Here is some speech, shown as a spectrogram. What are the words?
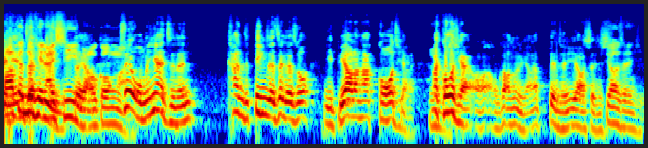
花更多钱来吸引劳工嘛。所以我们现在只能看着盯着这个说，你不要让它勾起来。那勾起来，哦，我告诉你啊，它变成又要升息，又要升息。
